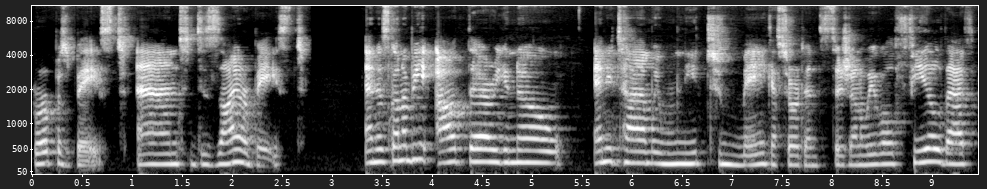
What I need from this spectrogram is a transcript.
purpose based and desire based. And it's going to be out there, you know, anytime we need to make a certain decision, we will feel that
